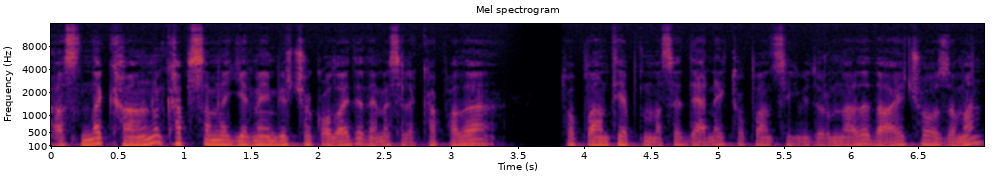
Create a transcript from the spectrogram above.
aslında kanunun kapsamına girmeyen birçok olayda da mesela kapalı toplantı yapılması, dernek toplantısı gibi durumlarda dahi çoğu zaman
